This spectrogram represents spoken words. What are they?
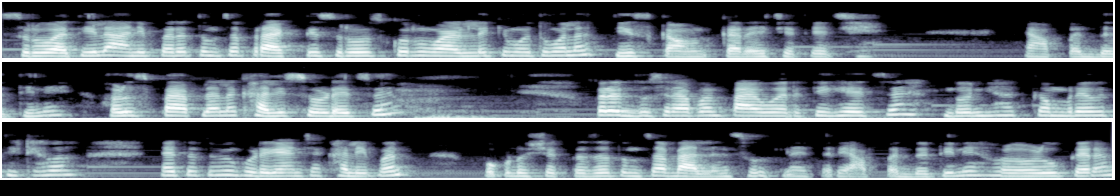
सुरुवातीला आणि परत तुमचं प्रॅक्टिस रोज करून वाढलं की मग तुम्हाला तीस काउंट करायचे त्याचे. या पद्धतीने. हळूच पाय आपल्याला खाली सोडायचं परत दुसरा पण पाय वरती घ्यायचा आहे दोन्ही हात कमरेवरती ठेवा. नाहीतर तुम्ही गुडघ्यांच्या खाली पण पकडू शकता. जर तुमचा बॅलन्स होत नाही तर या पद्धतीने हळूहळू करा.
